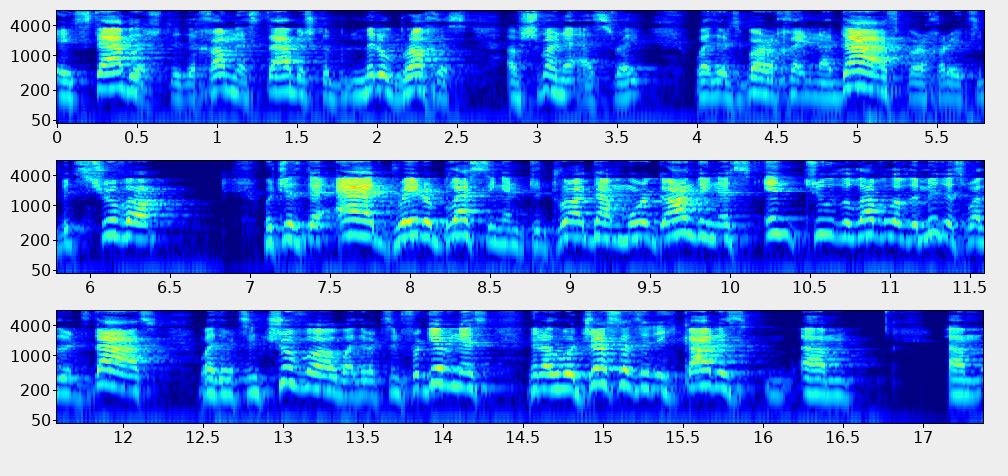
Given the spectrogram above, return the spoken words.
established, the Decham established the middle brachas of Shemoneh Esrei, whether it's Baruch Nadas, Baruch Shuva, which is to add greater blessing and to draw down more godliness into the level of the midas, whether it's das, whether it's in tshuva, whether it's in forgiveness. In other words, just as it, God is, um, um,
